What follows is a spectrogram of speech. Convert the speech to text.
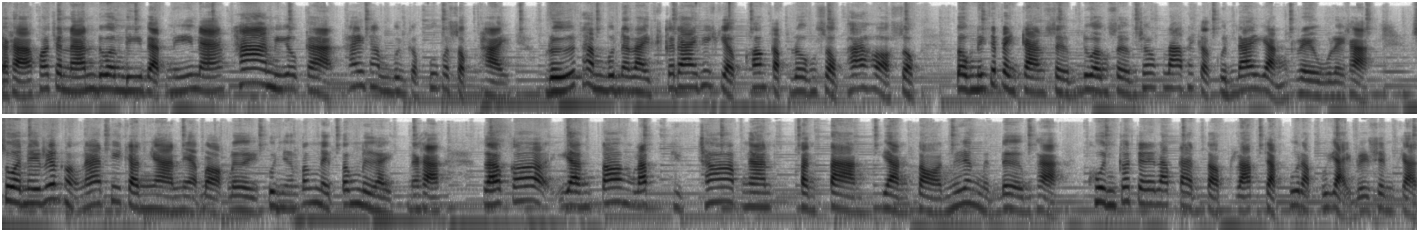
นะคะ เพราะฉะนั้นดวงดีแบบนี้นะ ถ้ามีโอกาสให้ทำบุญกับผู้ประสบภัย หรือทำบุญอะไรก็ได้ที่เกี่ยวข้องกับโรงศพผ้าห่อศพ ตรงนี้จะเป็นการเสริมดวงเสริมโชคลาภให้กับคุณได้อย่างเร็วเลยค่ะ ส่วนในเรื่องของหน้าที่การงานเนี่ยบอกเลย คุณยังต้องเหน็ดต้องเหนื่อยนะคะ แล้วก็ยังต้องรับผิดชอบงานต่างๆ อย่างต่อเนื่องเหมือนเดิมค่ะ คุณก็จะได้รับการตอบรับจากผู้หลักผู้ใหญ่ด้วยเช่นกัน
